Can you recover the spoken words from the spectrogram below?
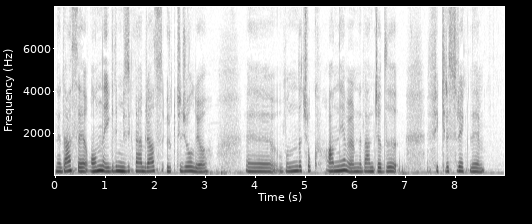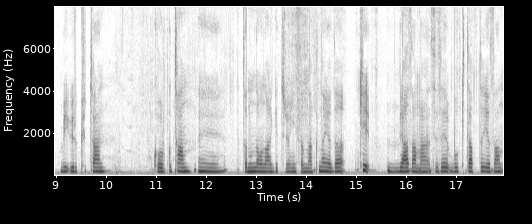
nedense onunla ilgili müzikler biraz ürkütücü oluyor. Ee, bunu da çok anlayamıyorum. Neden cadı fikri sürekli bir ürküten, korkutan e, tanımlamalar getiriyor insanın aklına ya da ki birazdan ben size bu kitapta yazan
